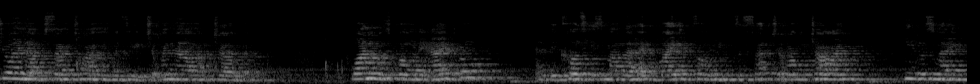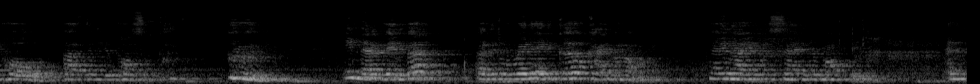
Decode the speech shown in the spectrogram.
join up sometime in the future when they were much older. One was born in April, and because his mother had waited for him for such a long time, he was named Paul after the apostle. in November, a little red-headed girl came along. Her name was Sandra Mockbee and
